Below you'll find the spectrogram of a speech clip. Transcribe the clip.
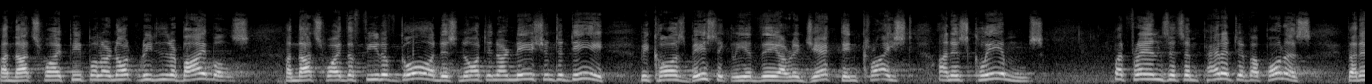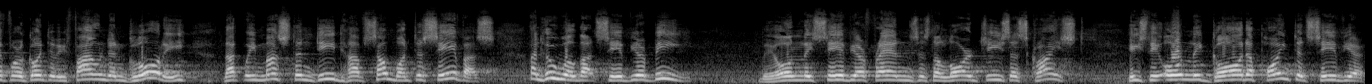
And that's why people are not reading their Bibles. And that's why the fear of God is not in our nation today, because basically they are rejecting Christ and his claims. But, friends, it's imperative upon us that if we're going to be found in glory, that we must indeed have someone to save us. And who will that Saviour be? The only Saviour, friends, is the Lord Jesus Christ. He's the only God appointed Saviour.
